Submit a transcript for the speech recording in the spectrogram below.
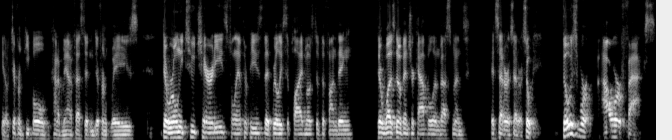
you know different people kind of manifest it in different ways. There were only two charities, philanthropies that really supplied most of the funding. There was no venture capital investment, et cetera, et cetera. So those were our facts.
